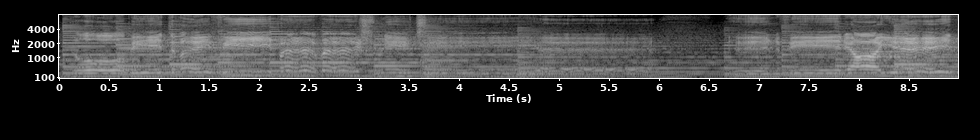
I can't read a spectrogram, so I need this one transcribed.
Dobit vei fi pe veșnicie, În firea ei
